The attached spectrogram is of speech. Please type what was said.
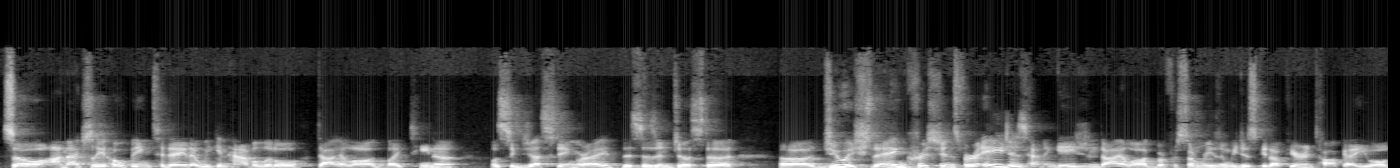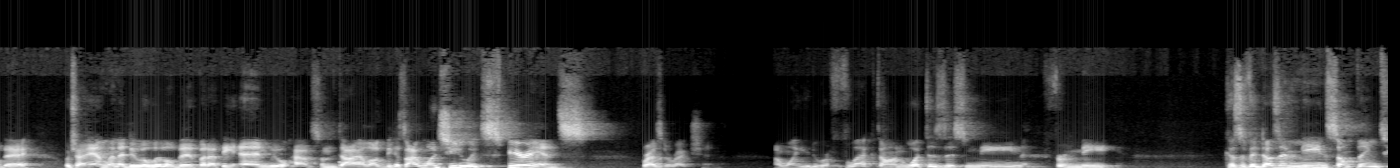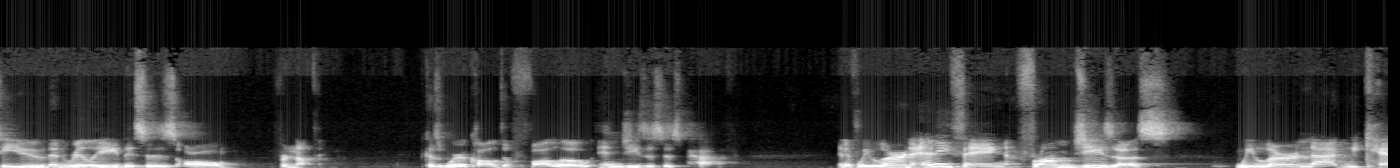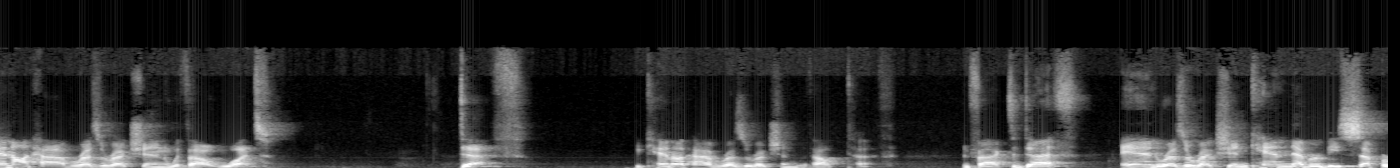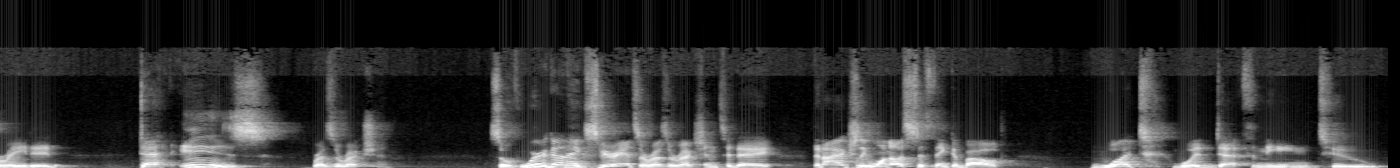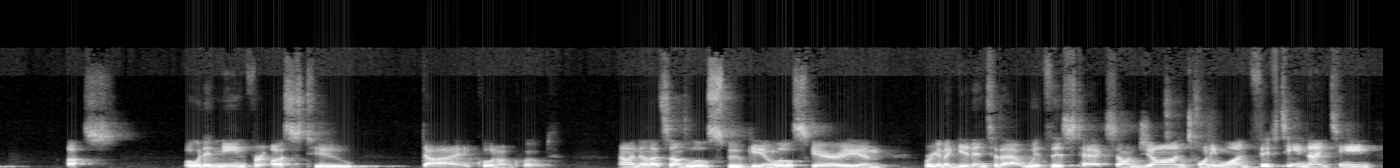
So I'm actually hoping today that we can have a little dialogue like Tina was suggesting, right? This isn't just a, a Jewish thing. Christians for ages have engaged in dialogue, but for some reason we just get up here and talk at you all day, which I am going to do a little bit, but at the end we will have some dialogue because I want you to experience resurrection. I want you to reflect on what does this mean for me? Because if it doesn't mean something to you, then really this is all for nothing. Because we're called to follow in Jesus' path. And if we learn anything from Jesus, we learn that we cannot have resurrection without what? Death. We cannot have resurrection without death. In fact, death and resurrection can never be separated. Death is resurrection. So if we're going to experience a resurrection today, then I actually want us to think about what would death mean to us? What would it mean for us to die, quote unquote? Now I know that sounds a little spooky and a little scary and we're going to get into that with this text on John 21, 15, 19.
